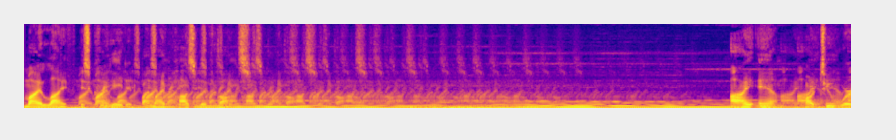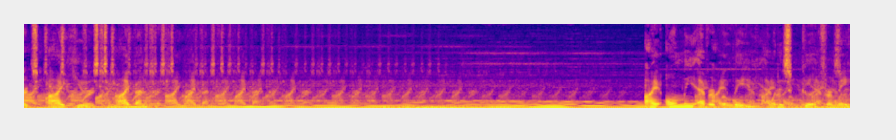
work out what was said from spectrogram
My life is created by my positive thoughts. I am are two words I use to my benefit. I only ever believe what is good for me.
